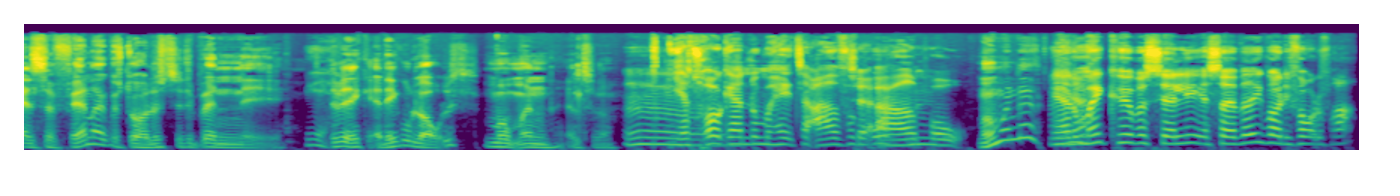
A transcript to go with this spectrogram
altså, fair nok, hvis du har lyst til det, men øh, det ved jeg ikke. Er det ikke ulovligt? Må man, altså... Mm. Jeg tror gerne, du må have til eget forbrug. Til eget brug. Må man det? Ja, du må ikke købe og sælge, så jeg ved ikke, hvor de får det fra.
